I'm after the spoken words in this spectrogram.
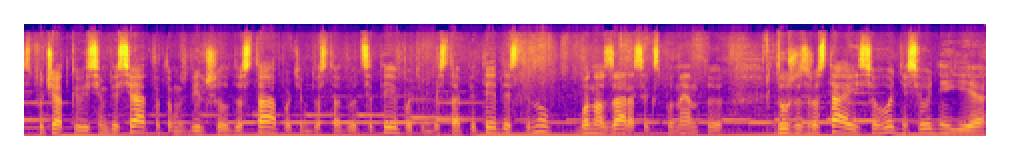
спочатку 80, потім збільшили до 100, потім до 120, потім до 150. Ну, воно зараз експонентою дуже зростає. І сьогодні, сьогодні є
